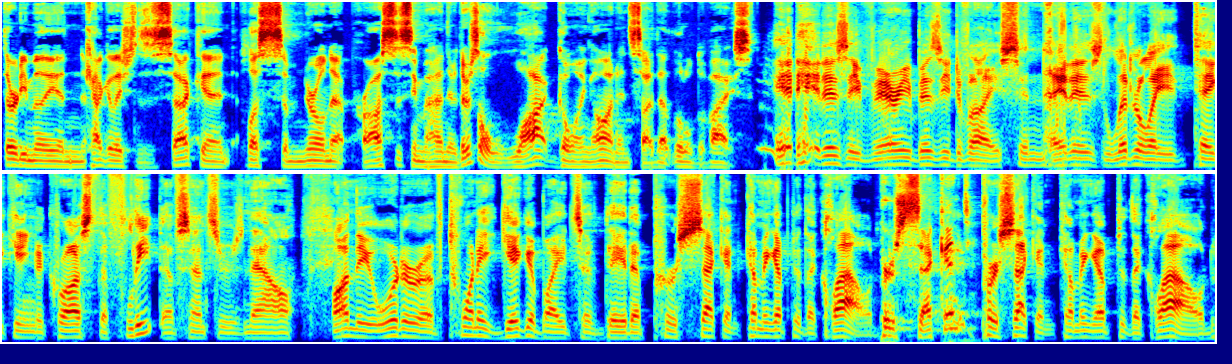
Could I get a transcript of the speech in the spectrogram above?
30 million calculations a second plus some neural net processing behind there, there's a lot going on inside that little device. it, it is a very busy device and it is literally taking across the fleet of sensors now now on the order of 20 gigabytes of data per second coming up to the cloud. Per second? Per second coming up to the cloud.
